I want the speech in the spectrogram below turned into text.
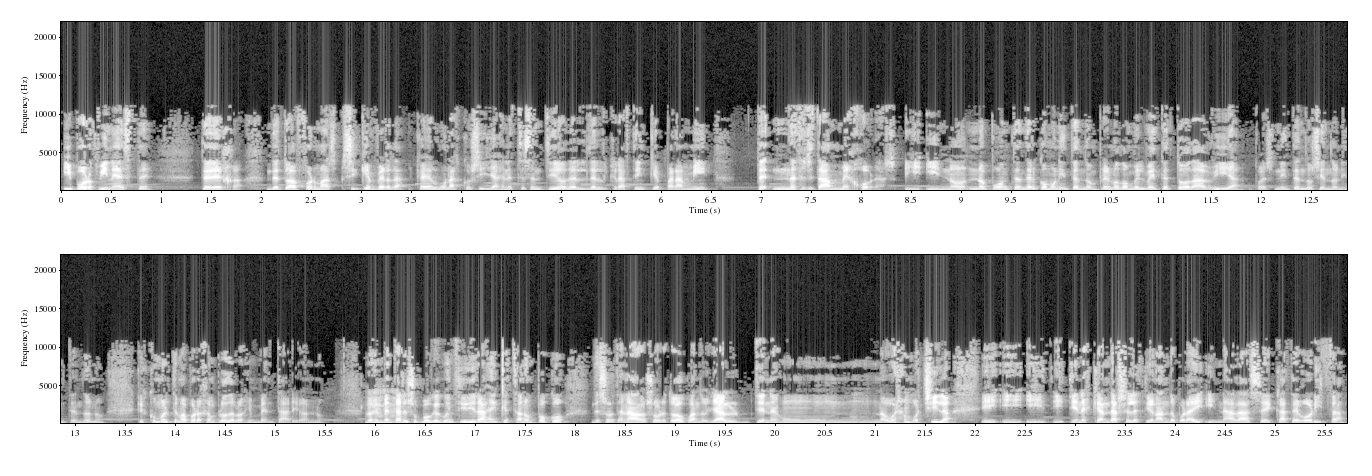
Y por fin este te deja. De todas formas, sí que es verdad que hay algunas cosillas en este sentido del, del crafting que para mí necesitaban mejoras. Y, y, no, no puedo entender cómo Nintendo en pleno 2020 todavía, pues Nintendo siendo Nintendo, ¿no? Que es como el tema, por ejemplo, de los inventarios, ¿no? Los inventarios supongo que coincidirás en que están un poco desordenados, sobre todo cuando ya tienes un, una buena mochila y, y, y, tienes que andar seleccionando por ahí y nada se categoriza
